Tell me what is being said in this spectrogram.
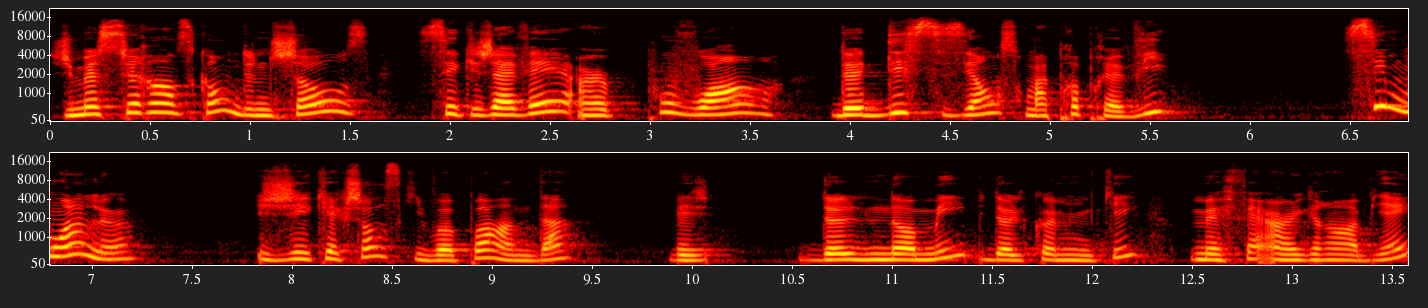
je me suis rendu compte d'une chose, c'est que j'avais un pouvoir de décision sur ma propre vie. Si moi, là, j'ai quelque chose qui ne va pas en dedans, bien, de le nommer puis de le communiquer me fait un grand bien,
